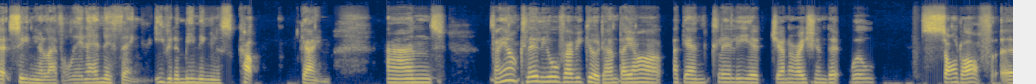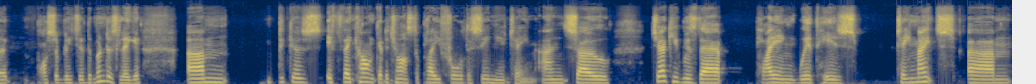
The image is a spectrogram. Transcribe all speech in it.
at senior level in anything, even a meaningless cup game. And they are clearly all very good, and they are again clearly a generation that will sod off uh, possibly to the Bundesliga. Um, because if they can't get a chance to play for the senior team, and so Cherki was there playing with his teammates. Um,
